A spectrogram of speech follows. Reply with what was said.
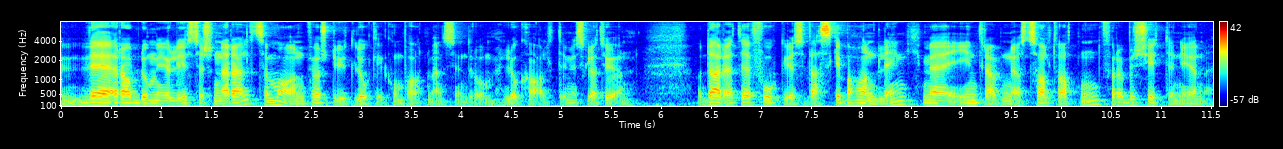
Ved rabdomyolyse generelt så må man først utelukke kompartmentsyndrom lokalt i muskulaturen. Og Deretter er fokus væskebehandling med intravenøst saltvann for å beskytte nyrene.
